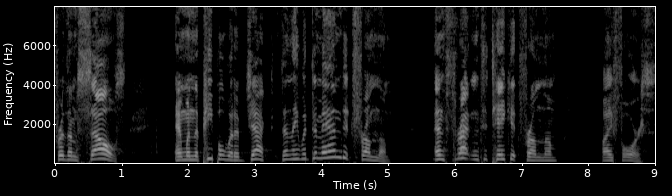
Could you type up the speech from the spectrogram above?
for themselves. And when the people would object, then they would demand it from them and threaten to take it from them by force.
